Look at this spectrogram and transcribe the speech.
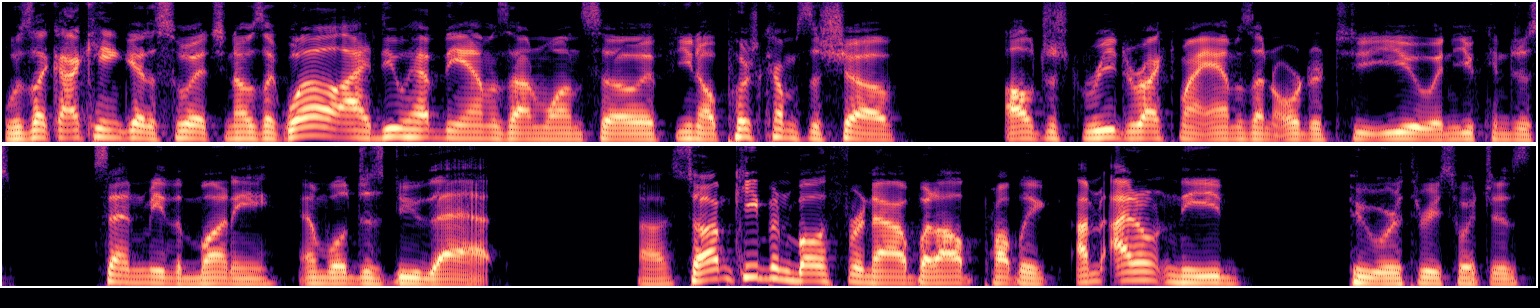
was like, I can't get a Switch, and I was like, Well, I do have the Amazon one, so if you know push comes to shove, I'll just redirect my Amazon order to you, and you can just send me the money, and we'll just do that. Uh, so I'm keeping both for now, but I'll probably I'm, I don't need two or three Switches.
